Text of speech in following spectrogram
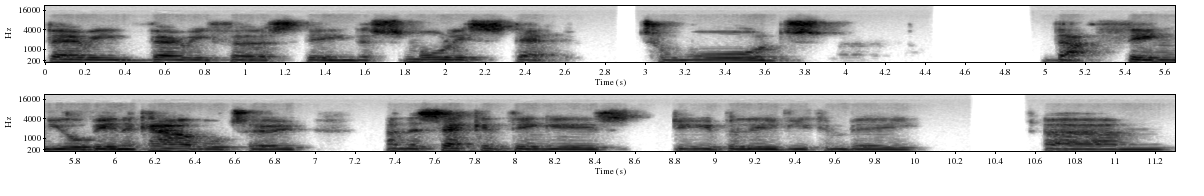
very, very first thing, the smallest step towards that thing you're being accountable to? And the second thing is, do you believe you can be, um,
